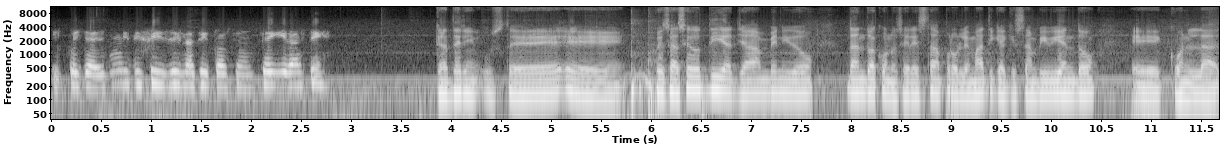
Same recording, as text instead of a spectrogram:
Y pues ya es muy difícil la situación seguir así. Catherine, usted, eh, pues hace dos días ya han venido dando a conocer esta problemática que están viviendo eh, con la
